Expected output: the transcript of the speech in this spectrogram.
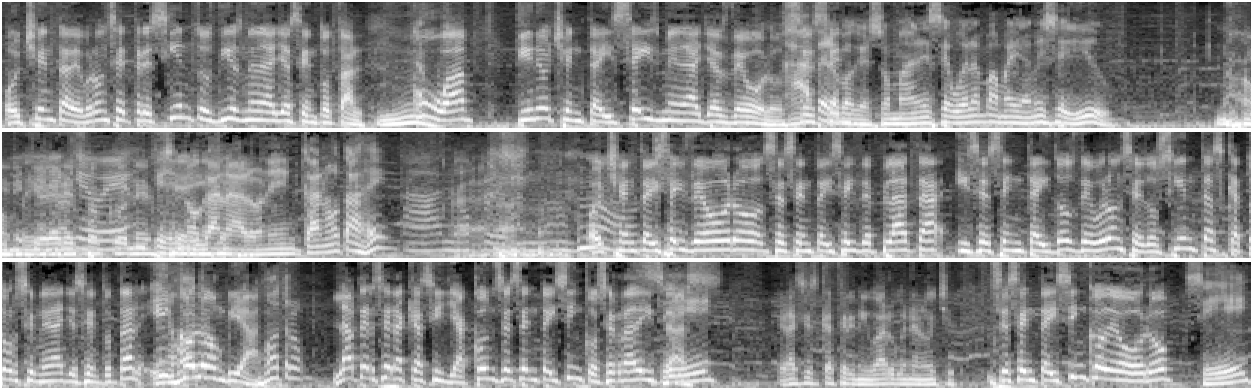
80 de bronce, 310 medallas en total. Cuba tiene 86 medallas de oro. Ah, pero 60 porque esos manes se vuelan para Miami seguido. No, Tiene que ver eso con Que no ganaron en canotaje. Ah, no, pero no. 86 de oro, 66 de plata y 62 de bronce, 214 medallas en total. ¿Y Y, nosotros? Colombia, ¿Nosotros? la tercera casilla con 65 cerraditas. Sí. Gracias, Caterina Ibargo, buena noche. 65 de oro, sí.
